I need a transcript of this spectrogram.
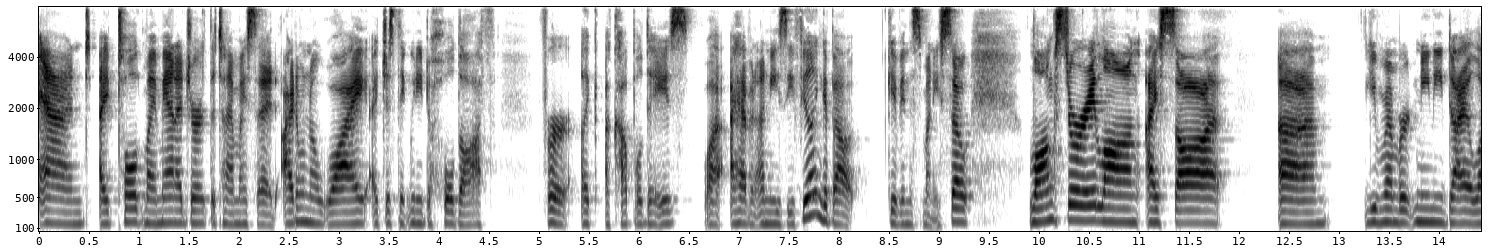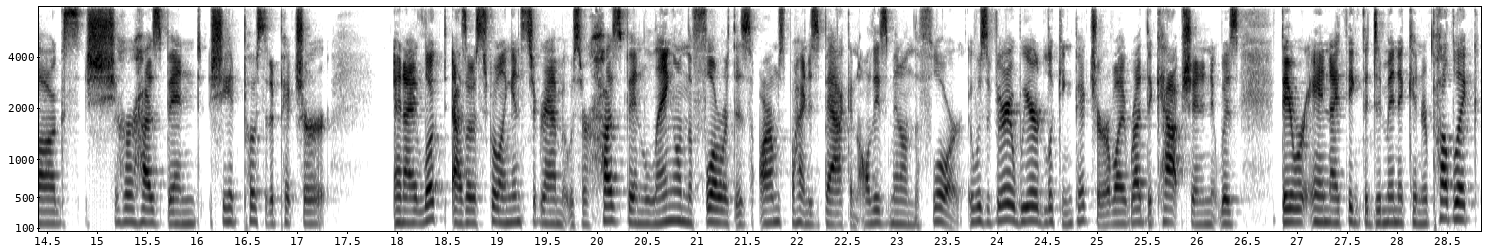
And I told my manager at the time, I said, I don't know why. I just think we need to hold off for like a couple days. Well, I have an uneasy feeling about giving this money. So, long story long, I saw, um, you remember NieNie Dialogues, sh- her husband, she had posted a picture. And I looked as I was scrolling Instagram, it was her husband laying on the floor with his arms behind his back and all these men on the floor. It was a very weird looking picture. Well, I read the caption and it was, they were in, I think, the Dominican Republic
